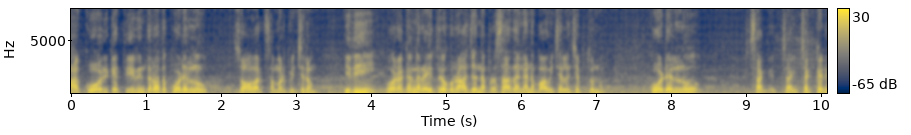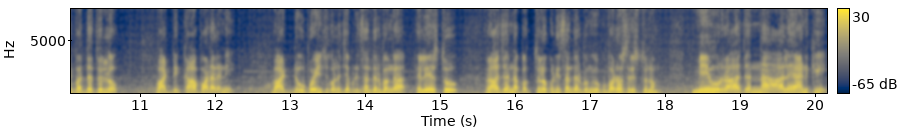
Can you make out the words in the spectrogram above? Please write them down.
ఆ కోరిక తీరిన తర్వాత కోడెలను సోమవారికి సమర్పించడం. ఇది ఓ రకంగా రైతులకు రాజన్న ప్రసాదంగానే భావించాలని చెప్తున్నాం. కోడెలను చ- చ- చక్కటి పద్ధతుల్లో వాటిని కాపాడాలని వాటిని ఉపయోగించుకోవాలని చెప్పిన సందర్భంగా తెలియజేస్తూ రాజన్న భక్తులకు కూడా ఈ సందర్భంగా మీకు భరోసా ఇస్తున్నాం. మేము రాజన్న ఆలయానికి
